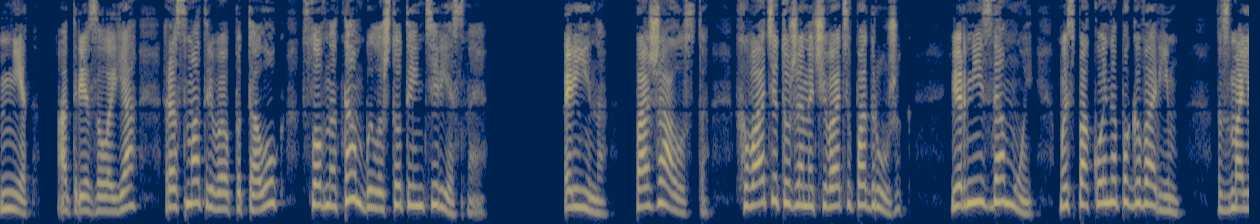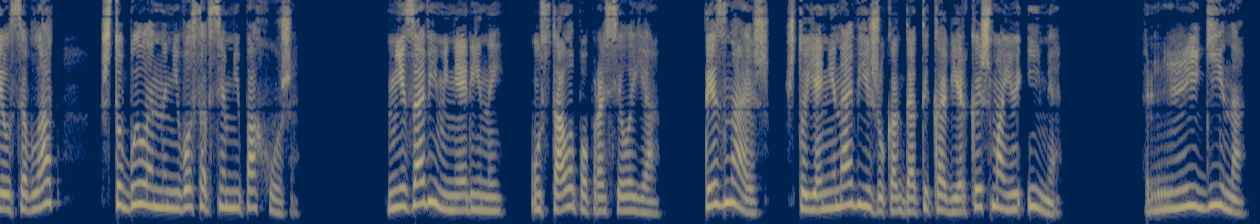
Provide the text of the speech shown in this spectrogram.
«Нет», — отрезала я, рассматривая потолок, словно там было что-то интересное. «Рина, пожалуйста, хватит уже ночевать у подружек. «Вернись домой, мы спокойно поговорим», — взмолился Влад, что было на него совсем не похоже. «Не зови меня Риной», — устало попросила я. «Ты знаешь, что я ненавижу, когда ты коверкаешь мое имя». «Регина»,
